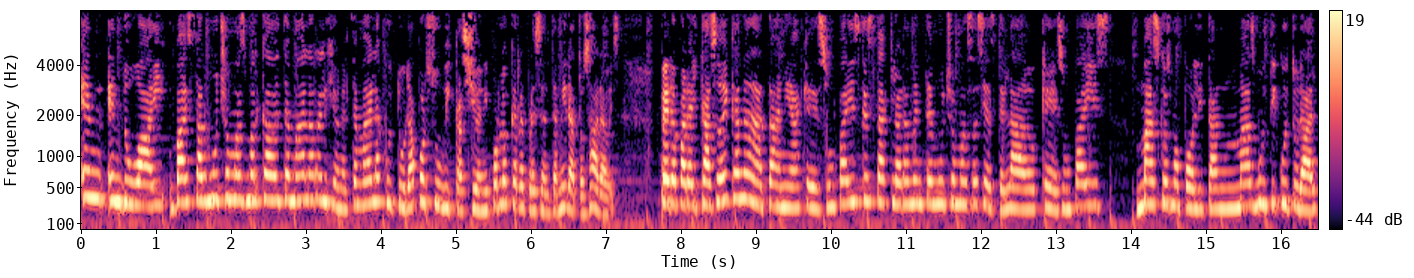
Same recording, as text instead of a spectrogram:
en, en Dubái va a estar mucho más marcado el tema de la religión, el tema de la cultura por su ubicación y por lo que representa Emiratos Árabes. Pero para el caso de Canadá, Tania, que es un país que está claramente mucho más hacia este lado, que es un país más cosmopolitan, más multicultural,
